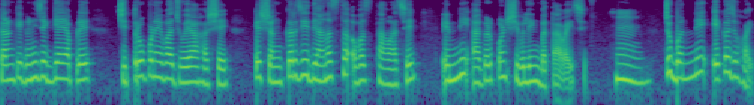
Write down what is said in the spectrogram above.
કારણ કે ઘણી જગ્યાએ આપણે ચિત્રો પણ એવા જોયા હશે કે શંકરજી ધ્યાનસ્થ અવસ્થામાં છે એમની આગળ પણ શિવલિંગ બતાવાય છે. હમ. જો બંને એક જ હોય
